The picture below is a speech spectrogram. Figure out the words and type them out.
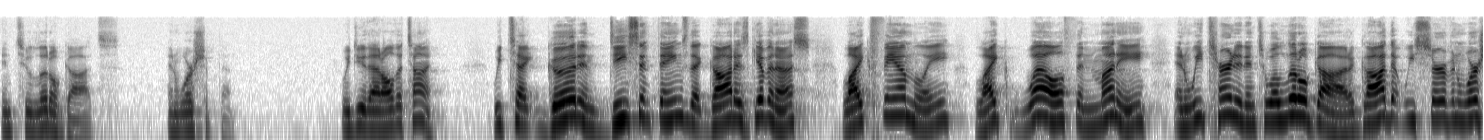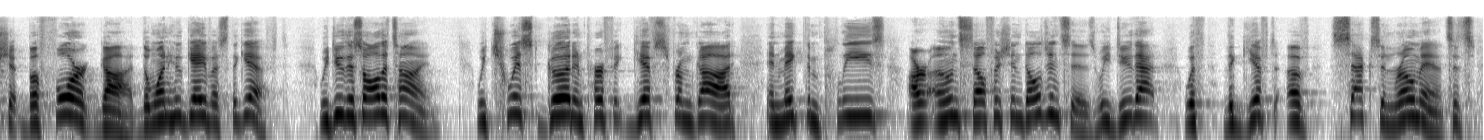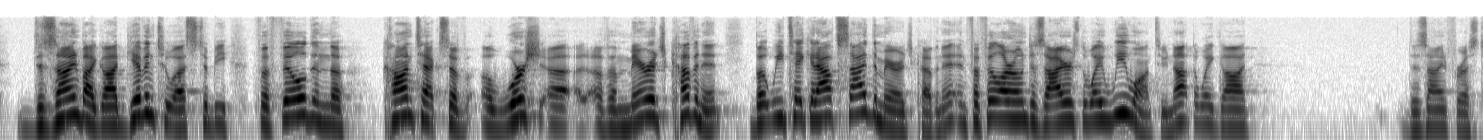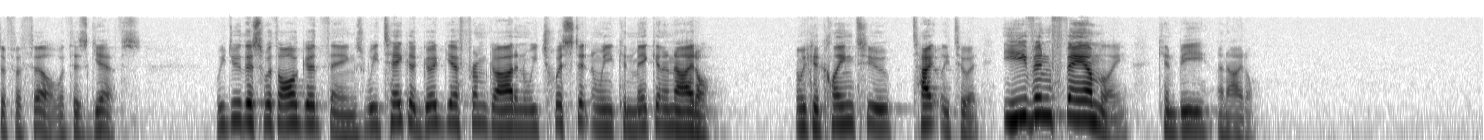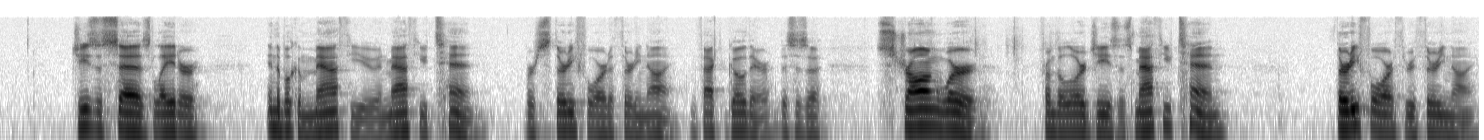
into little gods and worship them. We do that all the time. We take good and decent things that God has given us, like family, like wealth and money, and we turn it into a little God, a God that we serve and worship before God, the one who gave us the gift. We do this all the time. We twist good and perfect gifts from God and make them please our own selfish indulgences. We do that with the gift of sex and romance. It's designed by God, given to us to be fulfilled in the context of a, worship, uh, of a marriage covenant, but we take it outside the marriage covenant and fulfill our own desires the way we want to, not the way God designed for us to fulfill with His gifts. We do this with all good things. We take a good gift from God and we twist it and we can make it an idol. And we could cling to tightly to it. Even family can be an idol. Jesus says later, in the book of Matthew, in Matthew 10, verse 34 to 39. In fact, go there. This is a strong word from the Lord Jesus. Matthew 10, 34 through 39.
